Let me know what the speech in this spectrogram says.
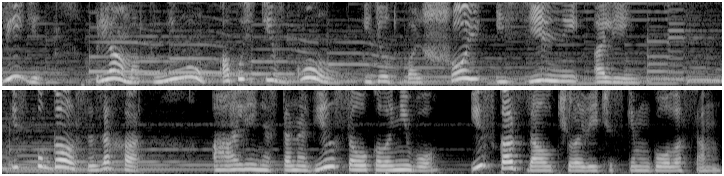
видит, прямо к нему, опустив голову, идет большой и сильный олень. Испугался Захар, а олень остановился около него и сказал человеческим голосом.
